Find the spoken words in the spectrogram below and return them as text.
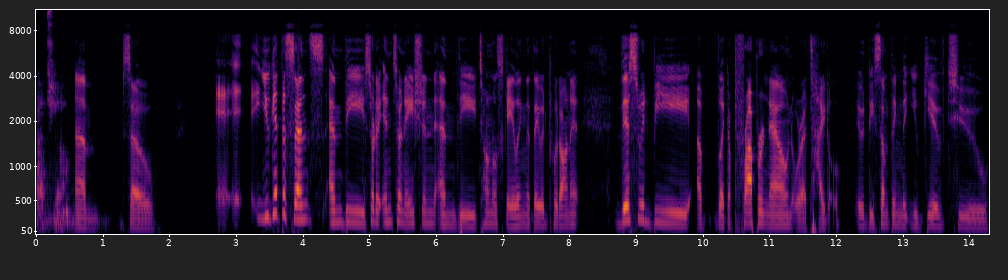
Gotcha. Um, so i i Eh, eh, you get the sense and the sort of intonation and the tonal scaling that they would put on it. This would be a like a proper noun or a title. It would be something that you give to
